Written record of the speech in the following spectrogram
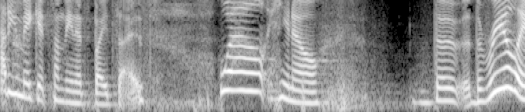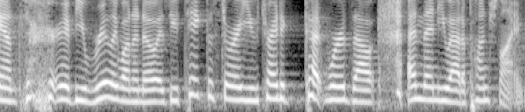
how do you make it something that's bite sized? Well, you know, the the real answer, if you really want to know, is you take the story, you try to cut words out, and then you add a punchline.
